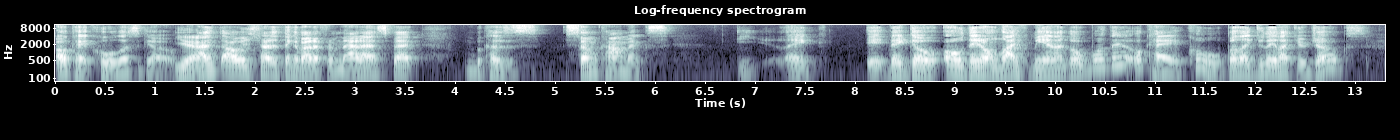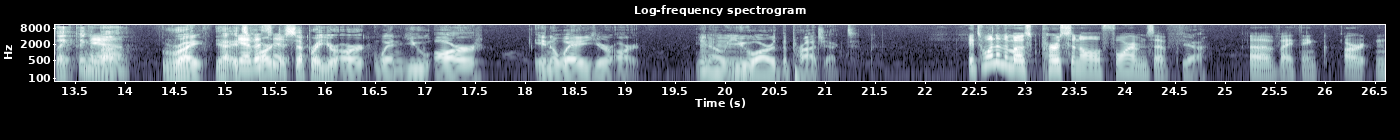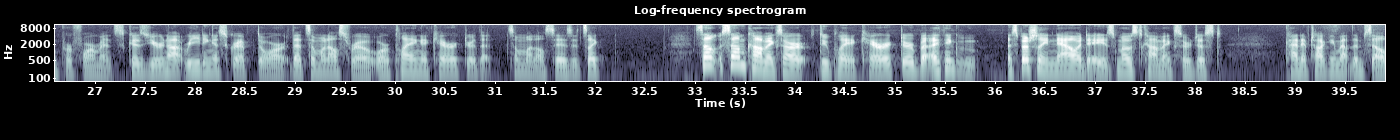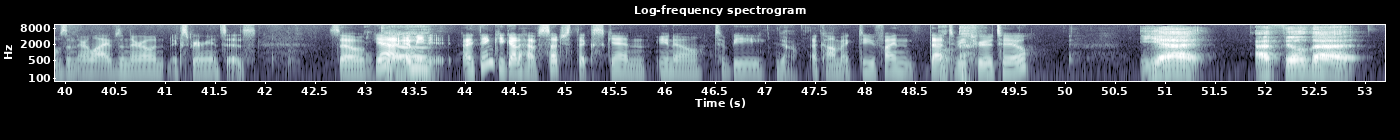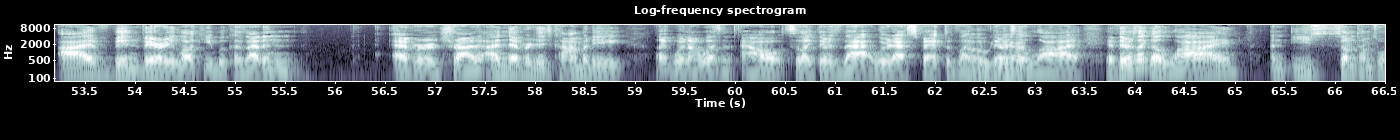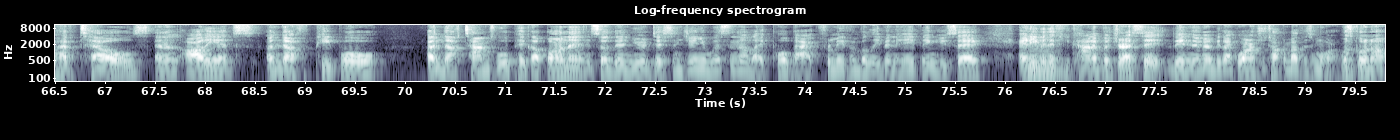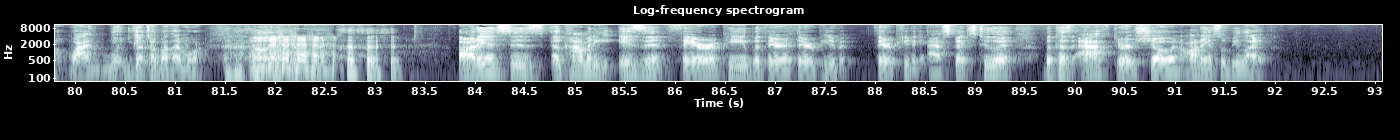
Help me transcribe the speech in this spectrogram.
Okay, cool, let's go. Yeah. I always try to think about it from that aspect because some comics, like, it, they go, oh, they don't like me. And I go, well, they okay, cool. But, like, do they like your jokes? Like, think Yeah. about Right. Yeah, it's Yeah, that's hard to separate your art when you are in a way your art. You know, Mm-hmm. you are the project. It's one of the most personal forms of Yeah. Of I think art and performance because you're not reading a script or that someone else wrote or playing a character that someone else is. It's like some some comics are do play a character, but I think especially nowadays most comics are just kind of talking about themselves and their lives and their own experiences. So yeah, I mean, I think you got to have such thick skin, you know, to be Yeah. a comic. Do you find that to be true too? Yeah, I feel that I've been very lucky because I didn't ever try to. I never did comedy like when I wasn't out. So like, there's that weird aspect of like Oh, if there's yeah. a lie, if there's like a lie, and you sometimes will have tells, and an audience enough people. Enough times will pick up on it, and so then you're disingenuous, and they'll like pull back from even believing anything you say. And even if you kind of address it, then they're gonna be like, "Why aren't you talking about this more? What's going on? Why what, you got to talk about that more?" Um, audiences, a comedy isn't therapy, but there are therapeutic therapeutic aspects to it because after a show, an audience will be like,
